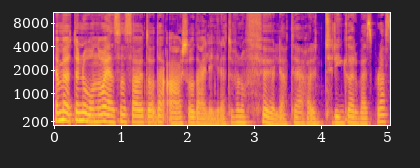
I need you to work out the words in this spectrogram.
jeg møter noen, og en som sa at det er så deilig, Grete, for nå føler jeg at jeg har en trygg arbeidsplass.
